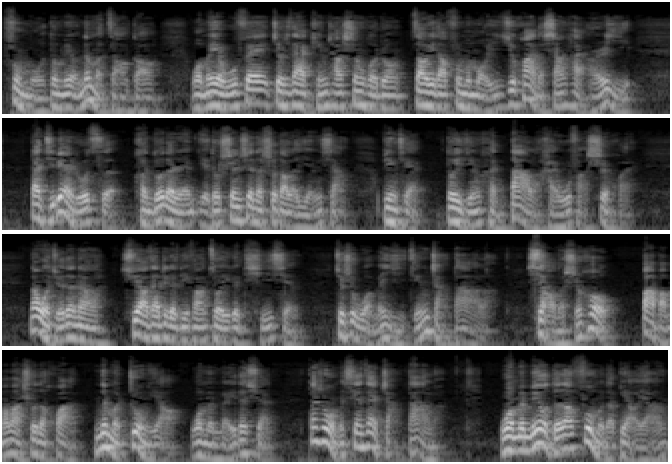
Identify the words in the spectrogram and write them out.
父母都没有那么糟糕，我们也无非就是在平常生活中遭遇到父母某一句话的伤害而已。但即便如此，很多的人也都深深的受到了影响，并且都已经很大了还无法释怀。那我觉得呢，需要在这个地方做一个提醒。就是我们已经长大了，小的时候爸爸妈妈说的话那么重要，我们没得选。但是我们现在长大了，我们没有得到父母的表扬，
